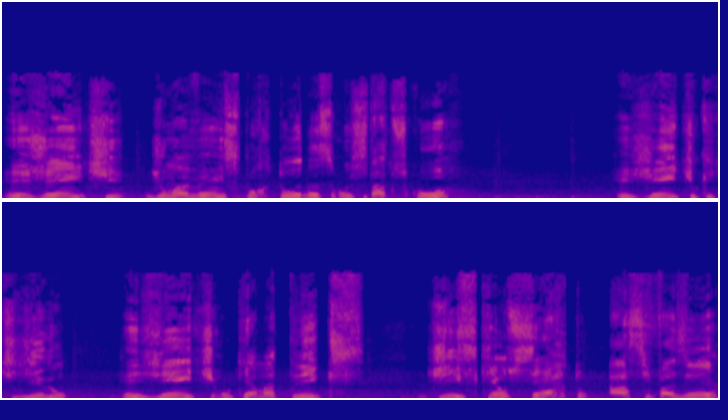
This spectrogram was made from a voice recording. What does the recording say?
Rejeite de uma vez por todas o status quo. Rejeite o que te digam. Rejeite o que a Matrix diz que é o certo a se fazer.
